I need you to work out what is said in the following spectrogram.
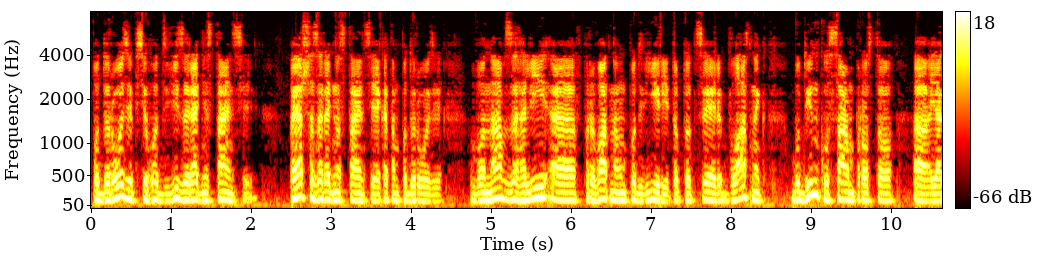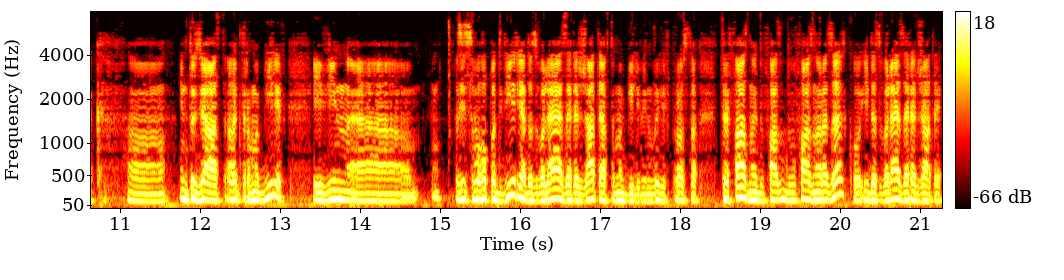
по дорозі всього дві зарядні станції. Перша зарядна станція, яка там по дорозі, вона взагалі е, в приватному подвір'ї. Тобто, це власник будинку сам просто е, як е, ентузіаст електромобілів, і він е, зі свого подвір'я дозволяє заряджати автомобілі. Він вивів просто трифазну і двофаз- двофазну розетку і дозволяє заряджати.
